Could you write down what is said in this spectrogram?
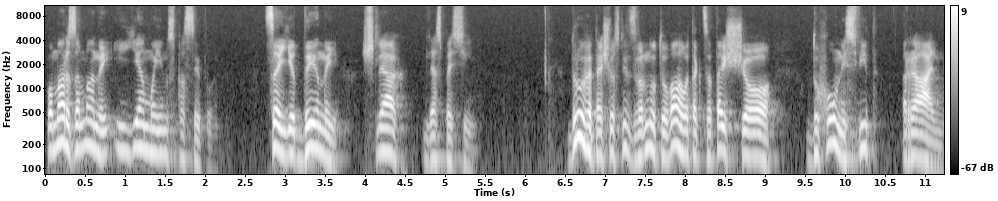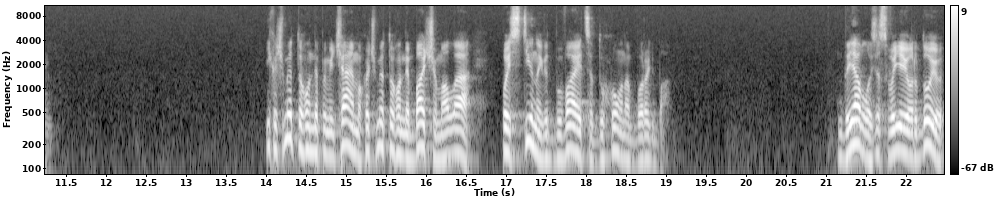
помер за мене і є моїм Спасителем. Це єдиний шлях для спасіння. Друге, те, що слід звернути увагу, так це те, що духовний світ реальний. І хоч ми того не помічаємо, хоч ми того не бачимо, але постійно відбувається духовна боротьба. Диявол зі своєю ордою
